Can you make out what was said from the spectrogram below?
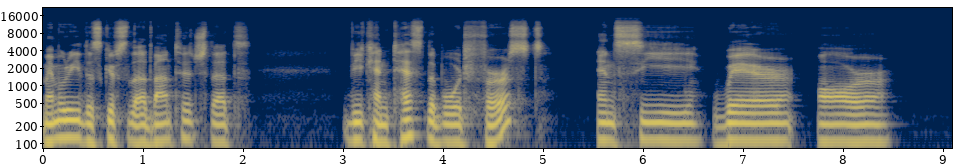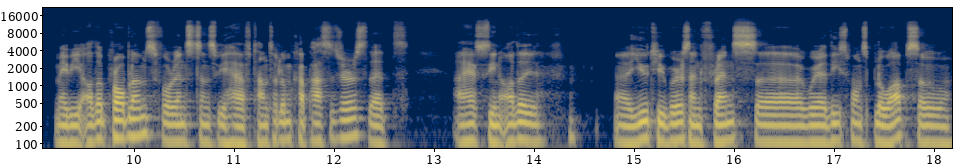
memory. This gives the advantage that we can test the board first and see where are maybe other problems. For instance, we have tantalum capacitors that I have seen other YouTubers and friends uh, where these ones blow up. So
